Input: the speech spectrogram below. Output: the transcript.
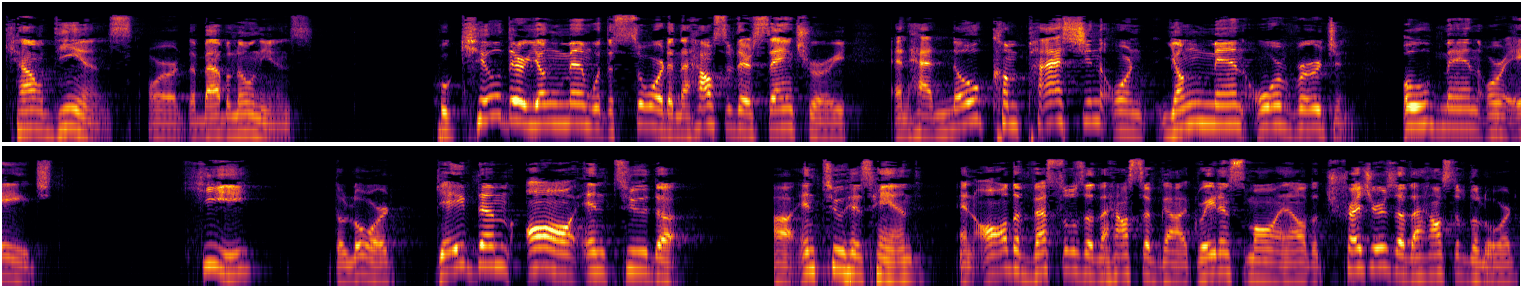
Chaldeans or the Babylonians who killed their young men with the sword in the house of their sanctuary and had no compassion on young man or virgin, old man or aged. He, the Lord, gave them all into the, uh, into his hand and all the vessels of the house of God, great and small, and all the treasures of the house of the Lord,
